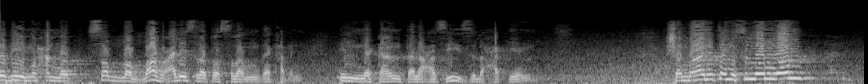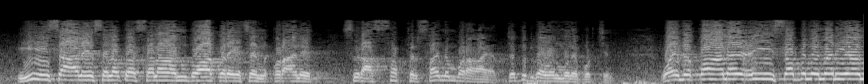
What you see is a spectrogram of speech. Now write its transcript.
নবী মোহাম্মদ সাল্লাহ আলী সালাম দেখাবেন। ইন্নকান্তাল আজিজুল হাকিম। সম্মানিত মুসলিমগণ ইসা আলহ সালাম দোয়া করে গেছেন কোরআনের সুরাসের ছয় নম্বর আয়াত। যতটুকু আমার মনে পড়ছেন ওয়াইল ক্বালা ঈসা ইবনে মারইয়াম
